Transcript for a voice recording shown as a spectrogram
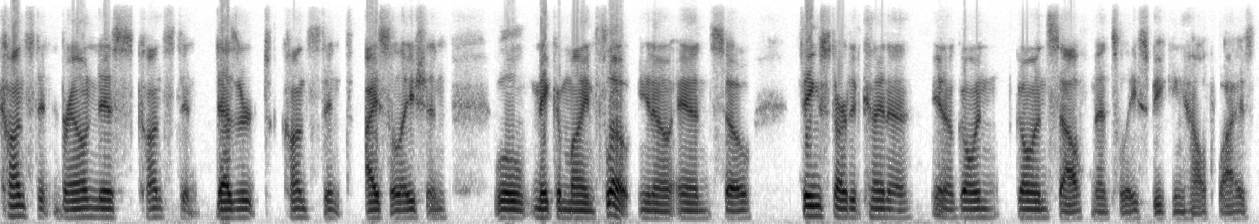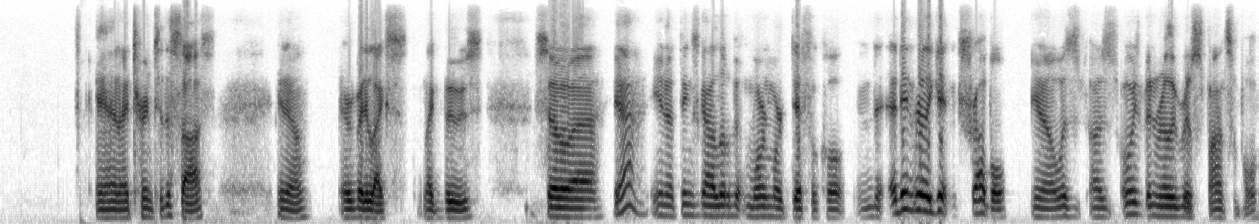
constant brownness, constant desert, constant isolation will make a mind float, you know. And so things started kind of, you know, going going south mentally speaking, health wise. And I turned to the sauce, you know. Everybody likes like booze, so uh, yeah, you know, things got a little bit more and more difficult. I didn't really get in trouble, you know. Was I was always been really responsible,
